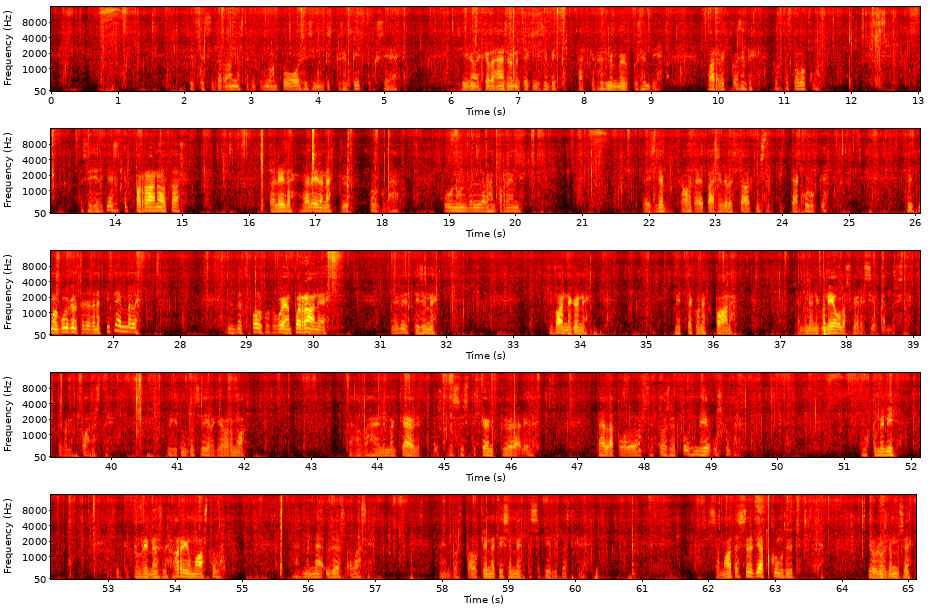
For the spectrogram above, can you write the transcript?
Sitten siltä rannasta kun tullaan pois, niin siinä on pikkasen pitkyksiä. Siinä on ehkä vähän semmonen teknisempi pätkä, vähän semmonen möykkysempi ja varvikkoisempi kohta polkua. Sen jälkeen sitten paranoo taas. Välillä, välillä näkyy polku vähän huonommin, välillä vähän paremmin. Ei sinne kauheita epäselvyyttä ole, mistä pitää kulkea. Ja nyt mä oon kulkenut tätä tänne pitemmälle. Nyt että polku koko ajan paranee. Ja yritettiin sinne kivan näköinen mettäkonepaana. Tämmönen niinku neulasversio tämmöisestä mettäkonepaanasta. Jotenkin tuntuu, että sen jälkeen varmaan tää on vähän enemmän käytetty, koska tässä on sitten käynyt pyöräilijälle tällä puolella, mutta toiselle puolelle ei ole uskaltanut. Mutta meni sitten tuli noiselle harjumaastolle. Vähän mennään ylös alas ja näin poispäin. Oikein netissä mettässä pieni pätkä. Samaa tässä nyt jatkuu, mutta nyt jouduin tämmöiseen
